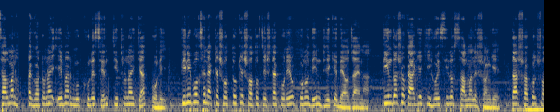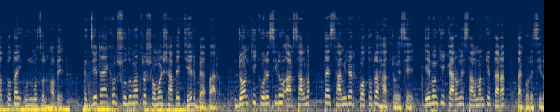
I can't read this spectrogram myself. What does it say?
সালমান হত্যা ঘটনায় এবার মুখ খুলেছেন চিত্রনায়িকা পলি। তিনি বলছেন, একটা সত্যকে শত চেষ্টা করেও কোনোদিন ঢেকে দেওয়া যায় না। তিন দশক আগে কি হয়েছিল সালমানের সঙ্গে? তার সকল সত্যতাই উন্মোচন হবে। যেটা এখন শুধুমাত্র সময় সাপেক্ষের ব্যাপার। ডন কি করেছিল আর সালমান হত্যায় সামিরার কতটা হাত রয়েছে? এবং কি কারণে সালমানকে তারা হত্যা করেছিল?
